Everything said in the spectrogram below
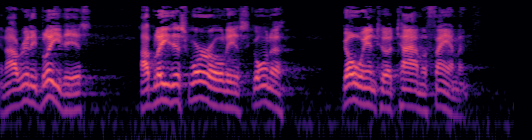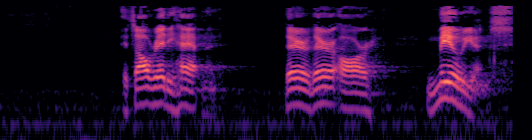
and I really believe this, I believe this world is going to go into a time of famine. It's already happening. There, there are millions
